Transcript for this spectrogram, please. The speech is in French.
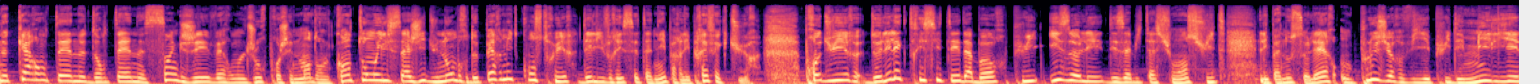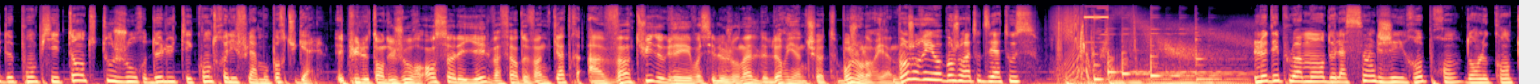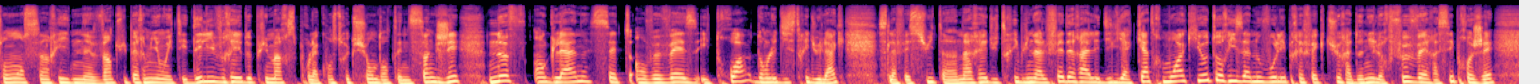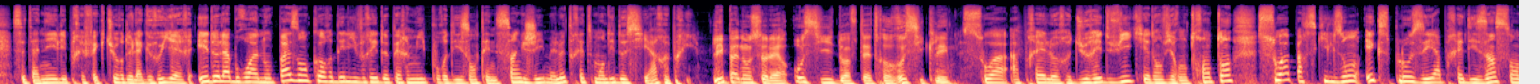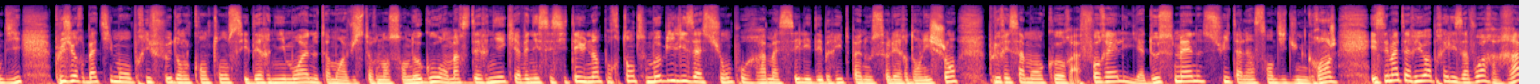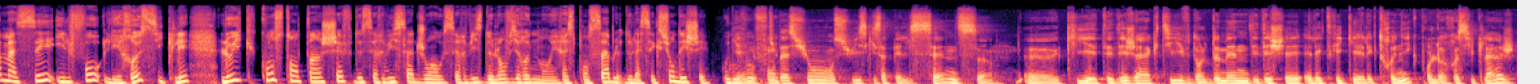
Une quarantaine d'antennes 5G verront le jour prochainement dans le canton. Il s'agit du nombre de permis de construire délivrés cette année par les préfectures. Produire de l'électricité d'abord, puis isoler des habitations ensuite. Les panneaux solaires ont plusieurs vies et puis des milliers de pompiers tentent toujours de lutter contre les flammes au Portugal. Et puis le temps du jour ensoleillé, il va faire de 24 à 28 degrés. Voici le journal de Lauriane Schott. Bonjour Lauriane. Bonjour Rio, bonjour à toutes et à tous. Le déploiement de la 5G reprend dans le canton en Saint-Rine. 28 permis ont été délivrés depuis mars pour la construction d'antennes 5G, 9 en Glane, 7 en Veuvez et 3 dans le district du Lac. Cela fait suite à un arrêt du tribunal fédéral d'il y a 4 mois qui autorise à nouveau les préfectures à donner leur feu vert à ces projets. Cette année, les préfectures de la Gruyère et de la Broye n'ont pas encore délivré de permis pour des antennes 5G, mais le traitement des dossiers a repris. Les panneaux solaires aussi doivent être recyclés. Soit après leur durée de vie qui est d'environ 30 soit parce qu'ils ont explosé après des incendies. Plusieurs bâtiments ont pris feu dans le canton ces derniers mois, notamment à Visternance en Ogo en mars dernier, qui avait nécessité une importante mobilisation pour ramasser les débris de panneaux solaires dans les champs. Plus récemment encore à Forel, il y a deux semaines, suite à l'incendie d'une grange. Et ces matériaux, après les avoir ramassés, il faut les recycler. Loïc Constantin, chef de service adjoint au service de l'environnement et responsable de la section déchets. Au il y a une fondation en Suisse qui s'appelle SENS, euh, qui était déjà active dans le domaine des déchets électriques et électroniques pour leur recyclage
